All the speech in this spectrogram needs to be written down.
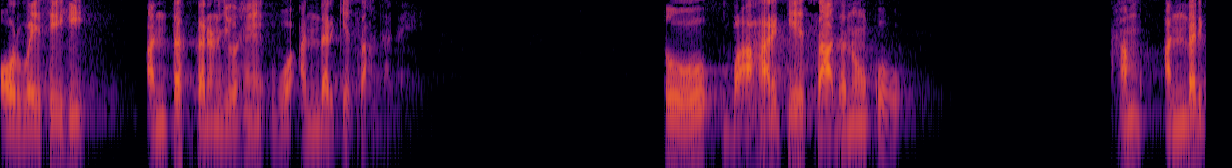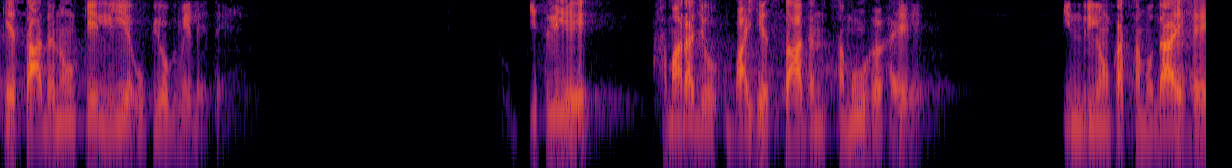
और वैसे ही अंतकरण जो हैं, वो अंदर के साधन है। तो बाहर के साधनों को हम अंदर के साधनों के लिए उपयोग में लेते हैं। इसलिए हमारा जो बाह्य साधन समूह है, इंद्रियों का समुदाय है,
